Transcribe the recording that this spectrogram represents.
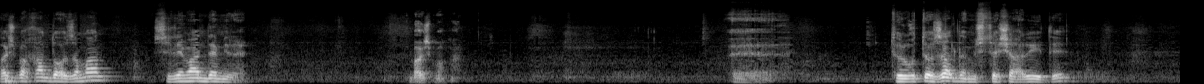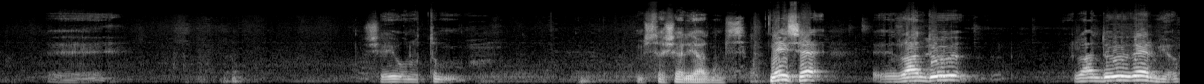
Başbakan da o zaman Süleyman Demirel. Başbakan. Ee, Turgut Özal da müsteşarıydı. şeyi unuttum. Müsteşar yardımcısı. Neyse e, randevu randevu vermiyor.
